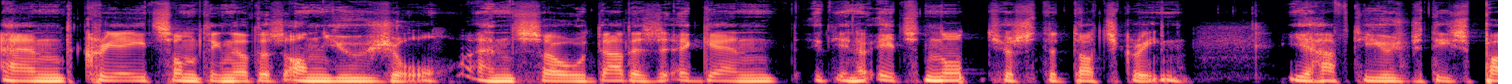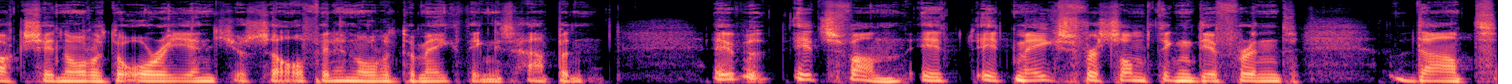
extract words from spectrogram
and create something that is unusual. And so that is again, you know, it's not just the touchscreen. You have to use these pucks in order to orient yourself and in order to make things happen. It, it's fun. It it makes for something different. That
